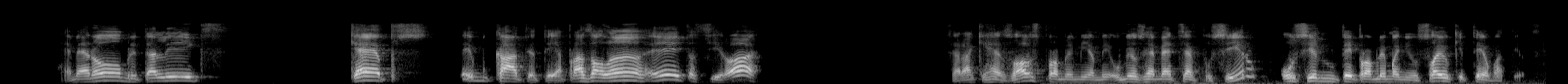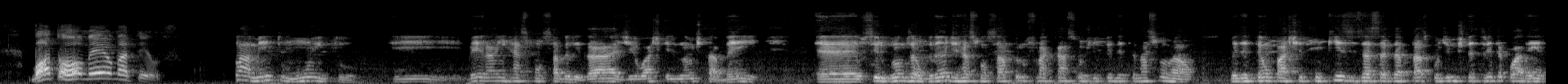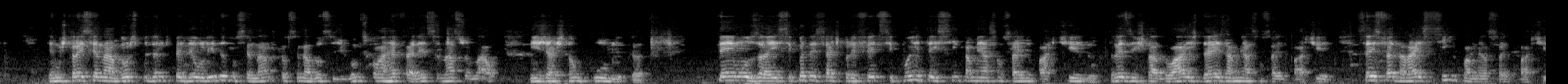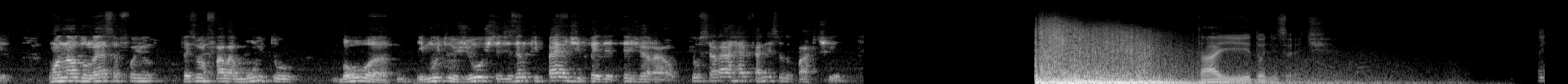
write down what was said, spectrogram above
Remeron, Britalix, Caps, tem um bocado, tem a Prazolam. Eita, Ciro, ó. Será que resolve os probleminha? Os meus remédios servem pro Ciro? Ou o Ciro não tem problema nenhum? Só eu que tenho, Matheus. Bota o Romeu, Matheus. Lamento muito e beirar em responsabilidade, eu acho que ele não está bem. É, o Ciro Gomes é o grande responsável pelo fracasso hoje do PDT nacional. O PDT é um partido com 15, 17 deputados, podíamos ter 30, 40. Temos três senadores, podemos perder o líder do Senado, que é o senador Cid Gomes, com a referência nacional em gestão pública. Temos aí 57 prefeitos, 55 ameaçam sair do partido, 13 estaduais, 10 ameaçam sair do partido, 6 federais, 5 ameaçam sair do partido. Ronaldo Lessa foi, fez uma fala muito boa e muito justa, dizendo que perde PDT geral, porque o Ceará é a referência do partido. Tá aí, Donizete.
